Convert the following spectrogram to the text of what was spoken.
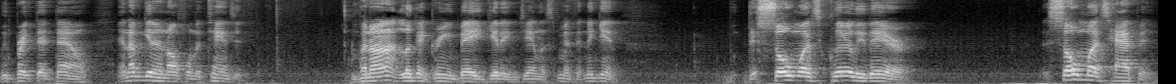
we break that down. And I'm getting off on a tangent. But I look at Green Bay getting Jaylon Smith. And again, there's so much clearly there. So much happened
